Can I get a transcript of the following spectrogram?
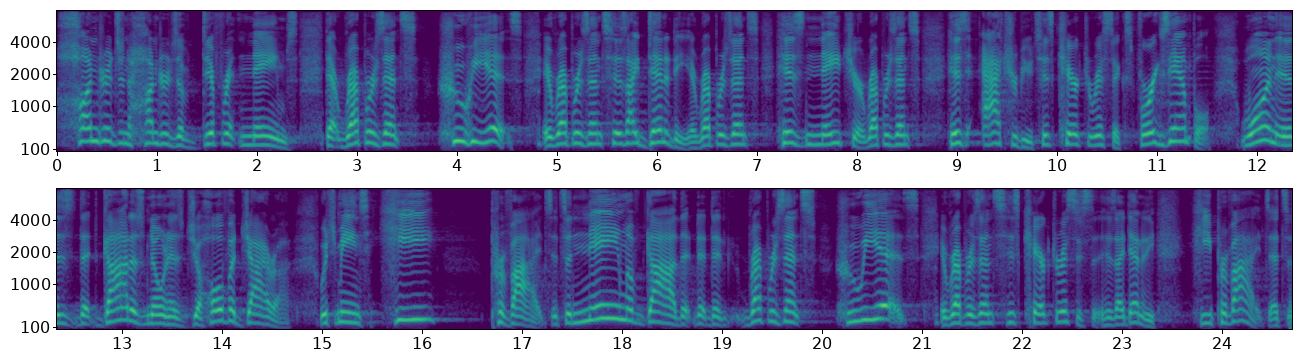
hundreds and hundreds of different names that represents who he is. It represents his identity. It represents his nature. It represents his attributes, his characteristics. For example, one is that God is known as Jehovah Jireh, which means he provides. It's a name of God that, that, that represents who he is. It represents his characteristics, his identity. He provides. That's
